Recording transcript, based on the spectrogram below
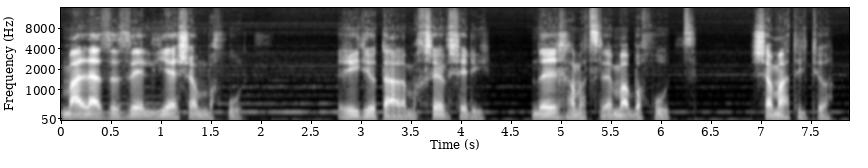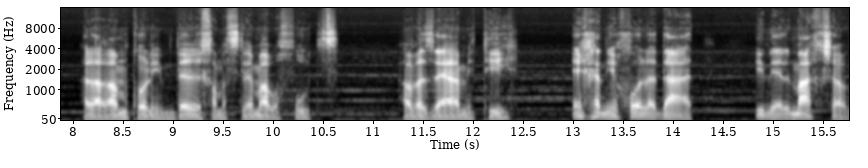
מה לעזאזל יש שם בחוץ? ראיתי אותה על המחשב שלי, דרך המצלמה בחוץ. שמעתי אותה על הרמקולים דרך המצלמה בחוץ. אבל זה היה אמיתי. איך אני יכול לדעת? היא נעלמה עכשיו.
